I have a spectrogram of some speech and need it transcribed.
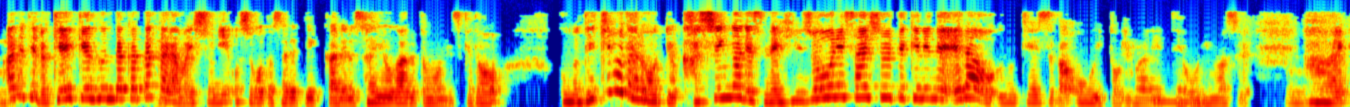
うん、ある程度経験踏んだ方からも一緒にお仕事されていかれる採用があると思うんですけど、このできるだろうっていう過信がですね、非常に最終的にね、エラーを生むケースが多いと言われております。うん、はい。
